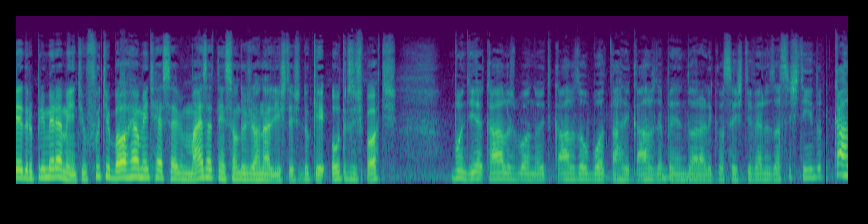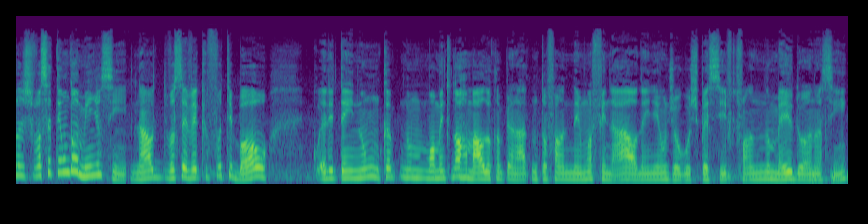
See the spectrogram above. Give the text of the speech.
Pedro, primeiramente, o futebol realmente recebe mais atenção dos jornalistas do que outros esportes? Bom dia, Carlos. Boa noite, Carlos. Ou boa tarde, Carlos, dependendo do horário que você estiver nos assistindo. Carlos, você tem um domínio, sim. Você vê que o futebol ele tem num, num momento normal do campeonato, não estou falando nenhuma final, nem nenhum jogo específico, falando no meio do ano assim.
